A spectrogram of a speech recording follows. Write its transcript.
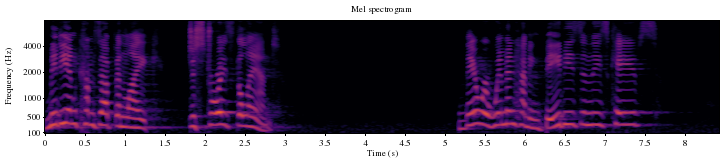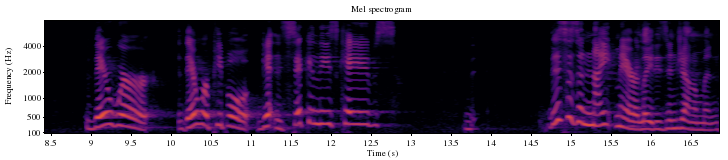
Midian comes up and like destroys the land. There were women having babies in these caves. There were, there were people getting sick in these caves. This is a nightmare, ladies and gentlemen.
